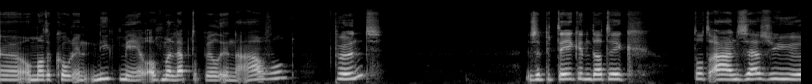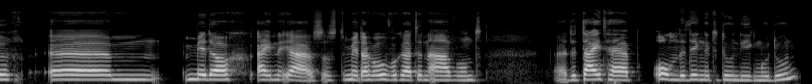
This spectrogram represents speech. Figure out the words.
Uh, omdat ik gewoon niet meer op mijn laptop wil in de avond. Punt. Dus dat betekent dat ik tot aan 6 uur ehm, middag, einde, ja, als de middag overgaat en de avond, eh, de tijd heb om de dingen te doen die ik moet doen.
